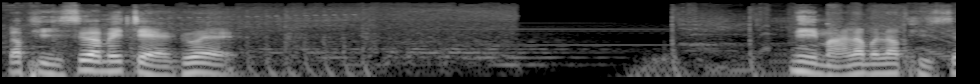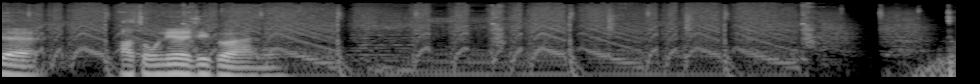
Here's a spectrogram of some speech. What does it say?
แล้วผีเสื้อไม่แจกด้วย นี่มาแล้วมาแล้วผีเสื้อเอาตรงนี้เลยดีกว่าเนี่ยโธ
